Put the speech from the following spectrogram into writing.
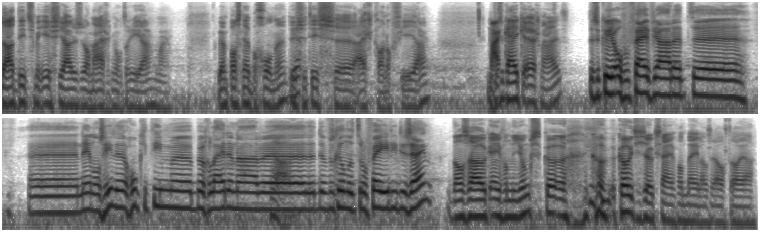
Ja, dit is mijn eerste jaar, dus dan eigenlijk nog drie jaar. Maar ik ben pas net begonnen, dus Ja. het is eh, eigenlijk gewoon nog vier jaar. Maar ik kijk er erg naar uit. Dus dan kun je over vijf jaar het eh, Nederlands heren hockeyteam eh, begeleiden naar eh, Ja. de, de verschillende trofeeën die er zijn. Dan zou ik een van de jongste co- co- coaches ook zijn van het Nederlands elftal, ja.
